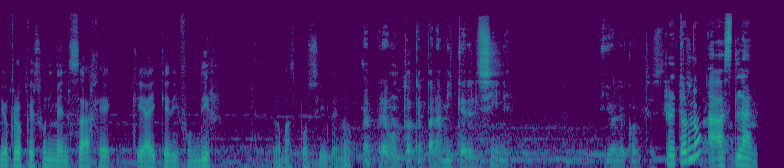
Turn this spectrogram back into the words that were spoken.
Yo creo que es un mensaje que hay que difundir lo más posible. ¿no? Me preguntó que para mí qué era el cine Retorno a Aztlán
